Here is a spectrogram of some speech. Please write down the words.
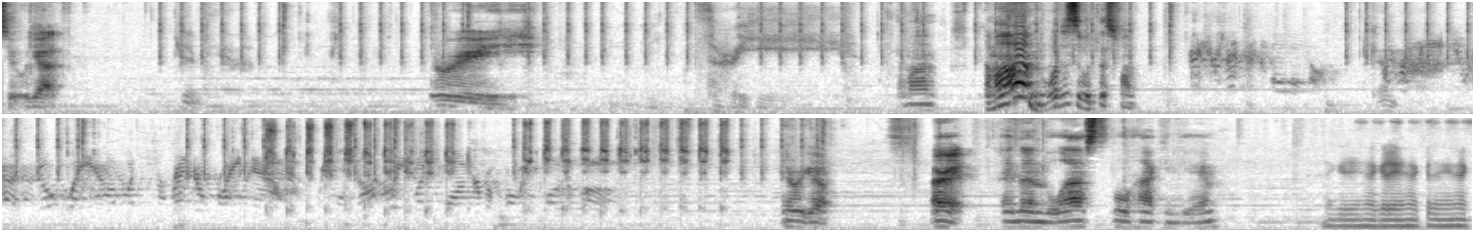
Alright. Let's see what we got. Three. Three. Come on. Come on! What is it with this one? There we go. Alright, and then the last little hacking game. Hackety, hackety, hackety, hack.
